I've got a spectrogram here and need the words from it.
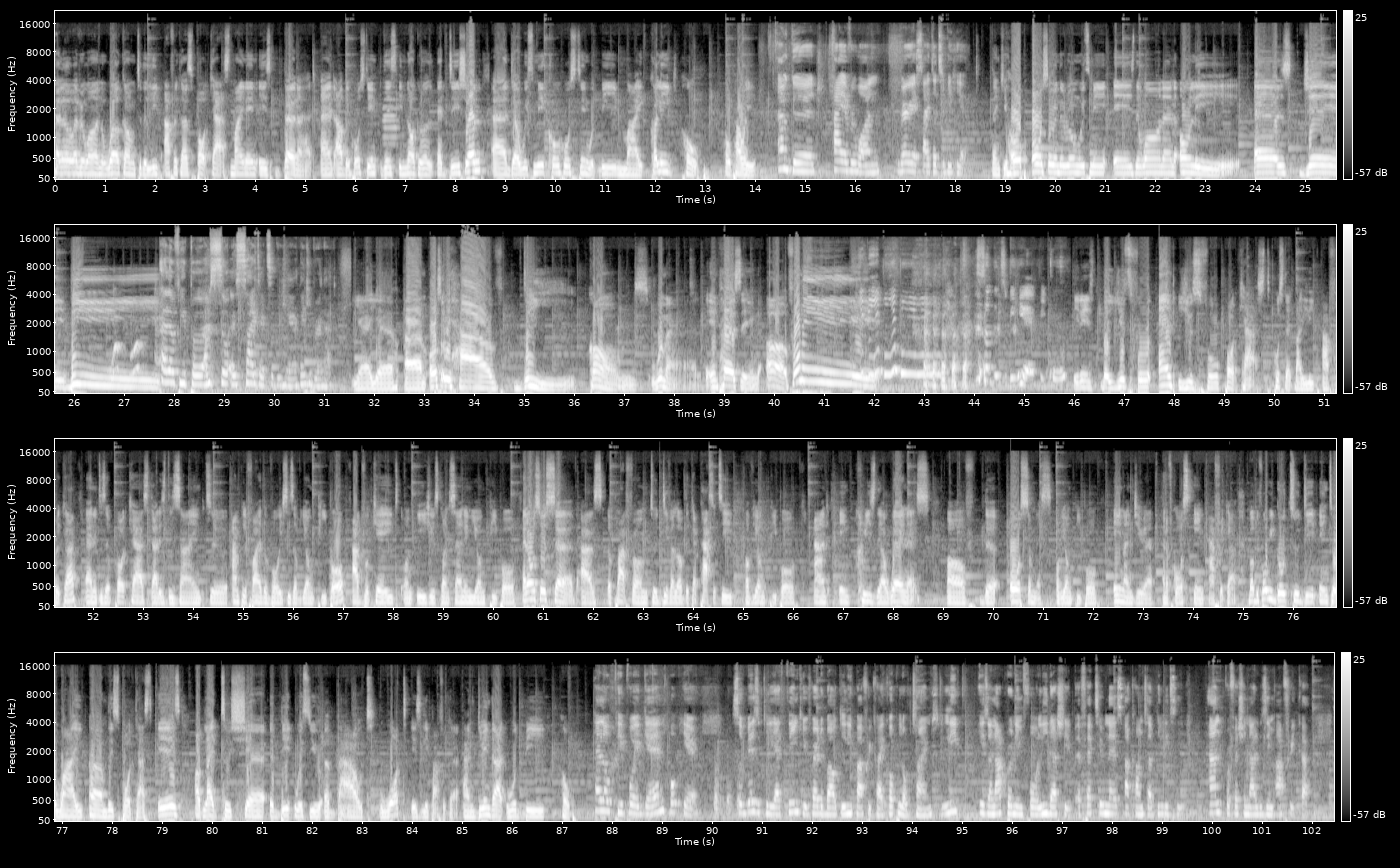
Hello, everyone. Welcome to the Leap Africa's podcast. My name is Bernard, and I'll be hosting this inaugural edition. And uh, with me co hosting would be my colleague, Hope. Hope, how are you? I'm good. Hi, everyone. Very excited to be here. Thank you, Hope. Also in the room with me is the one and only SJB. Hello, people. I'm so excited to be here. Thank you, Bernard. Yeah, yeah. Um, also, we have D comes woman in person. Oh, for me. so good to be here, people. It is the Youthful and Useful podcast hosted by Leap Africa, and it is a podcast that is designed to amplify the voices of young people, advocate on issues concerning young people, and also serve as a platform to develop the capacity of young people and increase the awareness of the awesomeness of young people in Nigeria and, of course, in Africa. But before we go too deep into why um, this podcast is, I'd like to share a bit with you about what is Leap Africa, and doing that would be Hope. Hello, people, again. Hope here. So, basically, I think you've heard about Leap Africa a couple of times. Leap is an acronym for leadership, effectiveness, accountability, and professionalism Africa.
